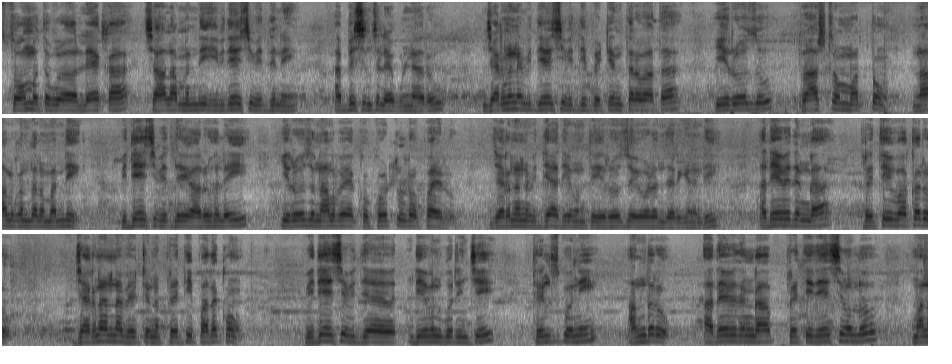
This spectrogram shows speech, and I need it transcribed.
స్తోమత లేక చాలామంది విదేశీ విద్యని అభ్యసించలేకున్నారు. జగనన్న విదేశీ విద్య పెట్టిన తర్వాత ఈరోజు రాష్ట్రం మొత్తం నాలుగు వందల మంది విదేశీ విద్య అర్హులై ఈరోజు నలభై ఒక్క కోట్ల రూపాయలు జగనన్న విద్యా దీవెనతో ఈరోజు ఇవ్వడం జరిగినది. అదేవిధంగా ప్రతి ఒక్కరూ జగనన్న పెట్టిన ప్రతి పథకం విదేశీ విద్యా దీవెన గురించి తెలుసుకొని అందరూ అదేవిధంగా ప్రతి దేశంలో మన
